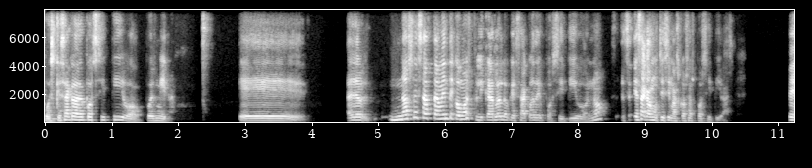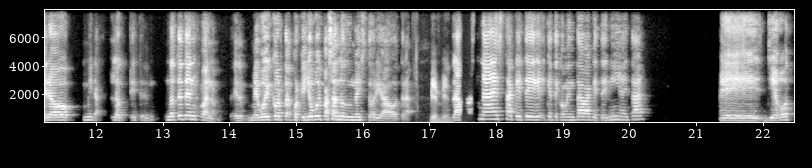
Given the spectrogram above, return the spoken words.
Pues, ¿qué he sacado de positivo? Pues mira, eh, no sé exactamente cómo explicarlo lo que saco de positivo, ¿no? He sacado muchísimas cosas positivas. Pero mira, eh, no te bueno, eh, me voy corta porque yo voy pasando de una historia a otra. Bien, bien. La página esta que te, que te comentaba que tenía y tal, eh, llegó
